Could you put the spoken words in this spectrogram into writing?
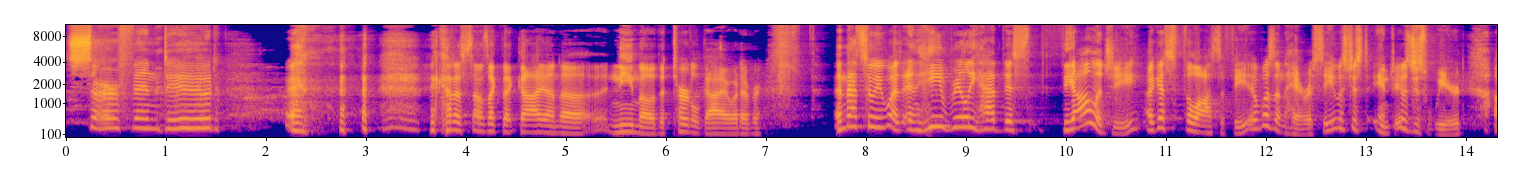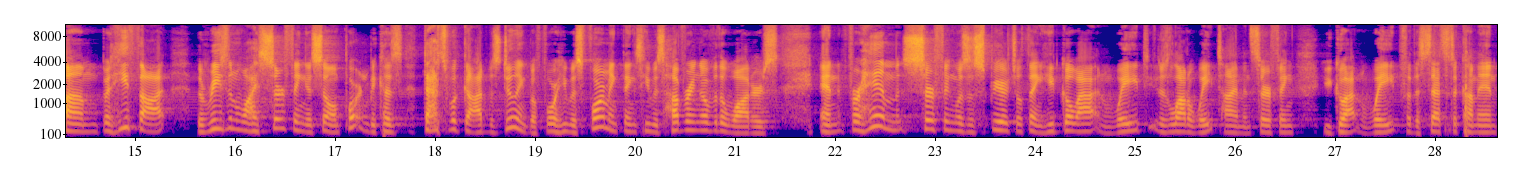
surfing, dude. it kind of sounds like that guy on uh, Nemo, the turtle guy or whatever. And that's who he was. And he really had this theology, I guess philosophy, it wasn't heresy, it was just, it was just weird. Um, but he thought the reason why surfing is so important because that's what God was doing before he was forming things. He was hovering over the waters. And for him, surfing was a spiritual thing. He'd go out and wait. There's a lot of wait time in surfing. You'd go out and wait for the sets to come in.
